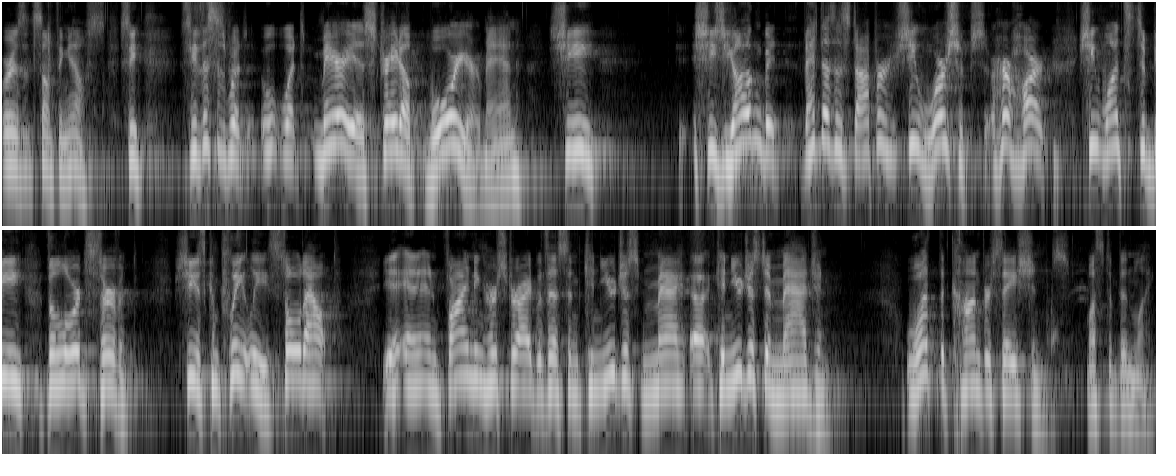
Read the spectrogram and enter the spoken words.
Or is it something else? See, see, this is what, what Mary is straight up warrior, man. She she's young, but that doesn't stop her. She worships her heart. She wants to be the Lord's servant. She is completely sold out and, finding her stride with this. And can you just, uh, can you just imagine what the conversations must have been like?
